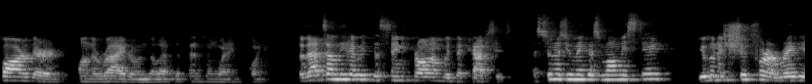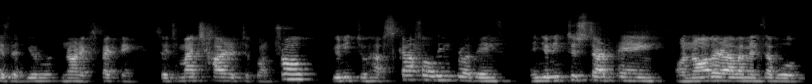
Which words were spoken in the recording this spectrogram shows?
farther on the right or on the left, depends on where I'm pointing. So that's a little bit the same problem with the capsids. As soon as you make a small mistake, you're gonna shoot for a radius that you're not expecting. So it's much harder to control. You need to have scaffolding proteins and you need to start paying on other elements that will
